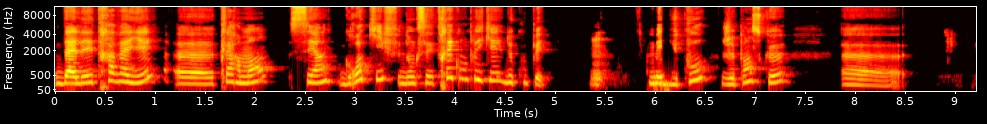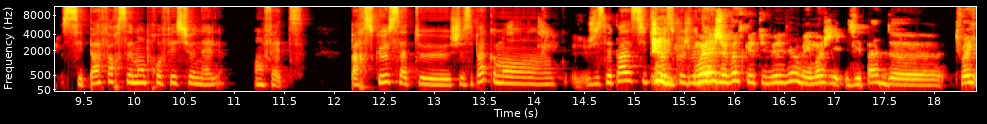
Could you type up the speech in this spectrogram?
d'aller travailler. clairement, c'est un gros kiff. Donc, c'est très compliqué de couper. Mmh. Mais du coup, je pense que c'est pas forcément professionnel, en fait parce que ça te je sais pas comment je sais pas si tu vois ce que je veux dire. Ouais, je vois ce que tu veux dire mais moi j'ai pas de tu vois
